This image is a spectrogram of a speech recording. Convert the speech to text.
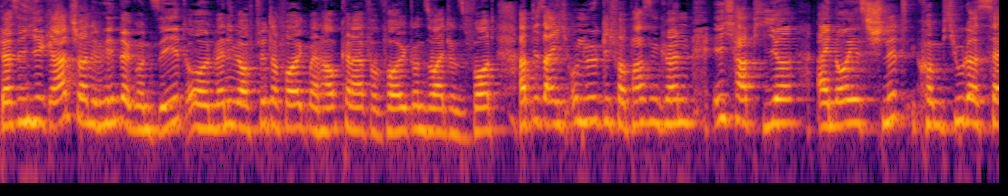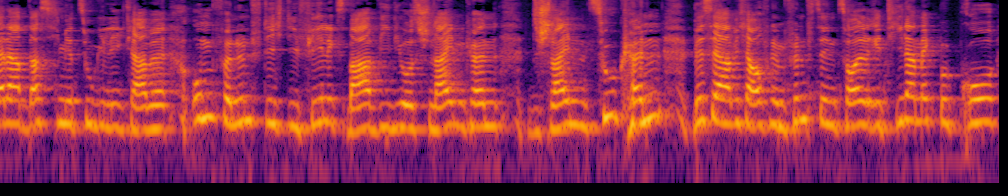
das ihr hier gerade schon im Hintergrund seht. Und wenn ihr mir auf Twitter folgt, meinen Hauptkanal verfolgt und so weiter und so fort, habt ihr es eigentlich unmöglich verpassen können. Ich habe hier ein neues Schnitt-Computer-Setup, das ich mir zugelegt habe, um vernünftig die Felix Bar Videos schneiden können, schneiden zu können. Bisher habe ich ja auf einem 15 Zoll Retina MacBook Pro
